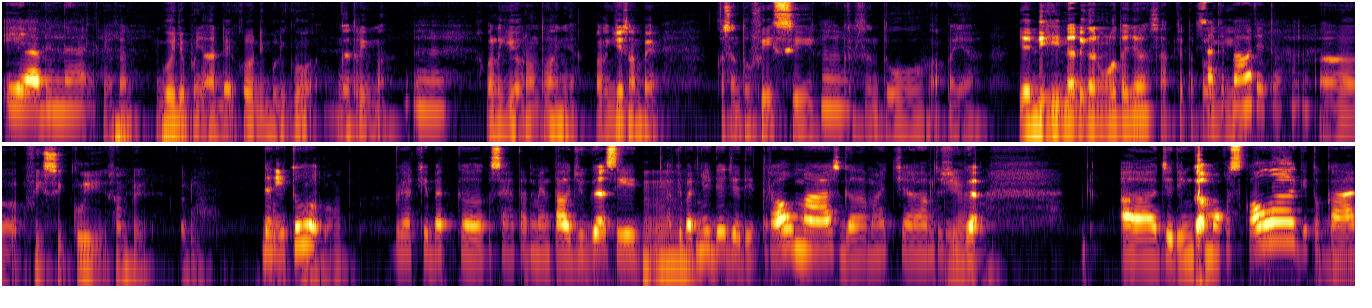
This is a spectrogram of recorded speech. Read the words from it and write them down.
iya benar. ya kan gue aja punya adik kalau dibully gue nggak terima Hmm, apalagi orang tuanya apalagi sampai kesentuh fisik Hmm. kesentuh apa ya ya dihina dengan mulut aja sakit apalagi sakit banget itu. Eh, physically sampai aduh Dan itu banget berakibat ke kesehatan mental juga sih. Mm-mm. Akibatnya dia jadi trauma segala macam. Terus Iya. juga eh, jadi nggak mau ke sekolah gitu kan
